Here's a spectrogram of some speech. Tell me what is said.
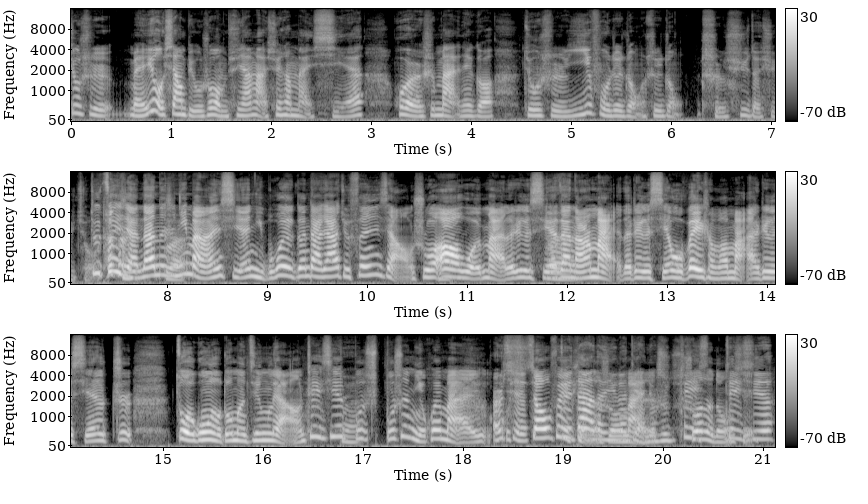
就是没有像比如说我们去亚马逊上买鞋，或者是买那个就是衣服这种是一种持续的需求。就最简单的是，你买完鞋，你不会跟大家去分享说，嗯哦，我买了这个鞋在哪儿买的，这个鞋我为什么买，这个鞋的质做工有多么精良，这些不是不是你会买而且消费品最大的一个点就是这说的东西。这些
